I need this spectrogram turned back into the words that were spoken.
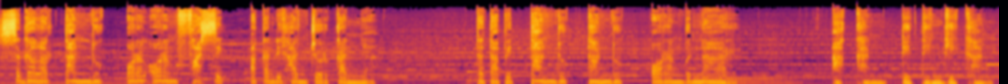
segala tanduk orang-orang fasik akan dihancurkannya. Tetapi tanduk-tanduk orang benar akan ditinggikan.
